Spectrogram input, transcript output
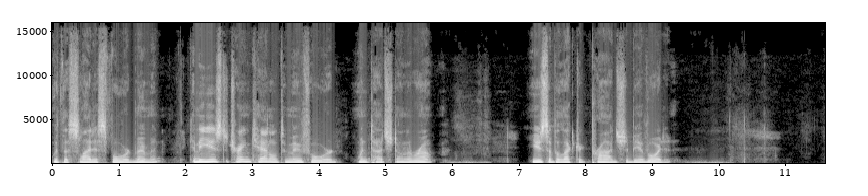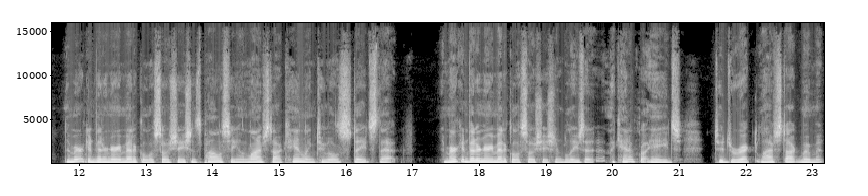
with the slightest forward movement, can be used to train cattle to move forward when touched on the rump. Use of electric prods should be avoided. The American Veterinary Medical Association's policy on livestock handling tools states that the American Veterinary Medical Association believes that mechanical aids to direct livestock movement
